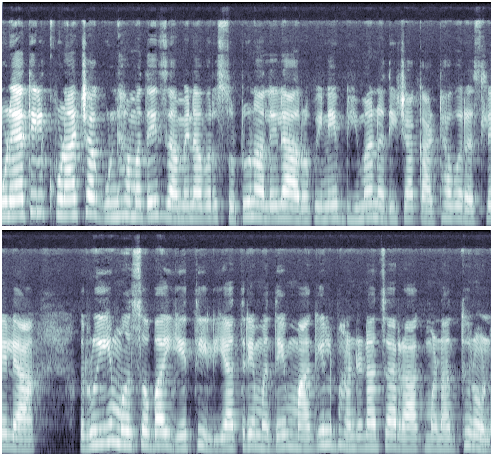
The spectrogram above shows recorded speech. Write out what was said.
पुण्यातील खुणाच्या गुन्ह्यामध्ये जामिनावर सुटून आलेल्या आरोपीने भीमा नदीच्या काठावर असलेल्या रुई म्हसोबा येथील यात्रेमध्ये मागील भांडणाचा राग मनात धरून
